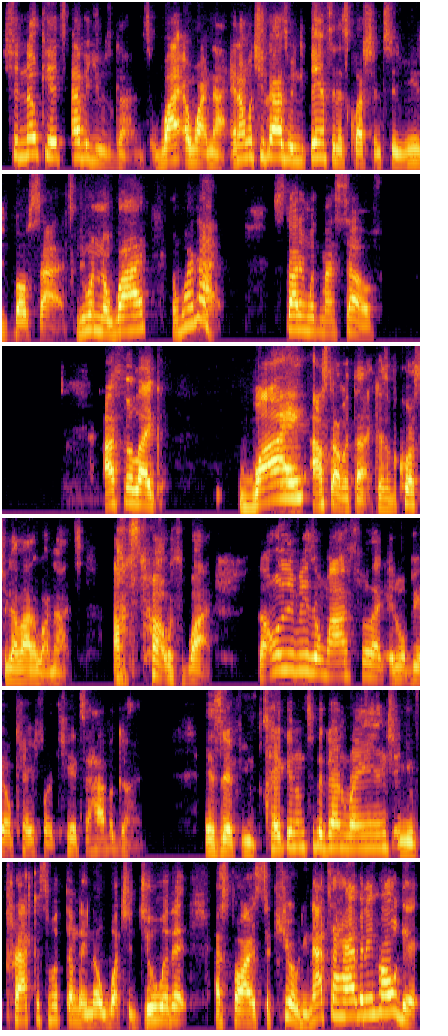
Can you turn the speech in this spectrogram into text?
should no kids ever use guns? Why or why not? And I want you guys, when you answer this question, to use both sides. You want to know why and why not? Starting with myself, I feel like why, I'll start with that because, of course, we got a lot of why nots. I'll start with why. The only reason why I feel like it will be okay for a kid to have a gun is if you've taken them to the gun range and you've practiced with them, they know what to do with it as far as security. Not to have it and hold it,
